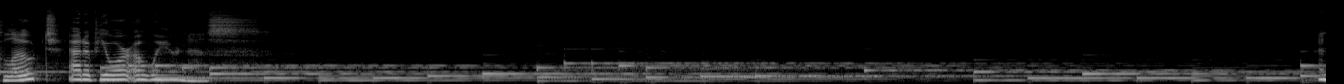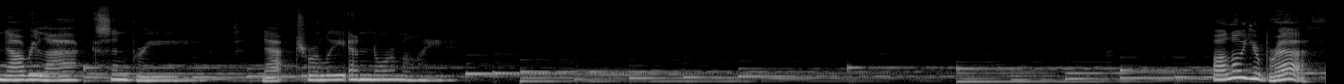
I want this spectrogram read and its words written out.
float out of your awareness. Follow your breath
